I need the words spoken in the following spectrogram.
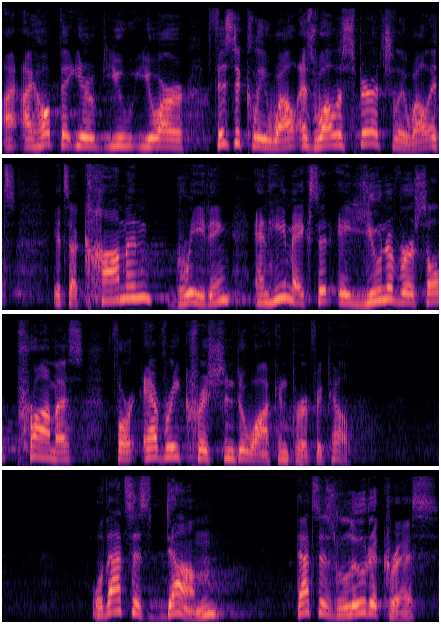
I, I hope that you're, you, you are physically well as well as spiritually well. It's, it's a common greeting, and he makes it a universal promise for every Christian to walk in perfect health. Well, that's as dumb, that's as ludicrous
